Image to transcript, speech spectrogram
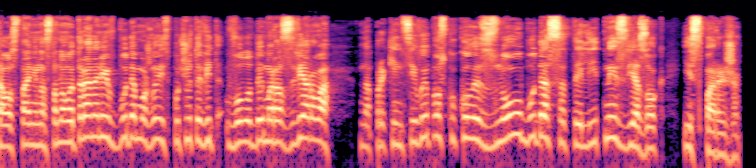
та останні настанови тренерів буде можливість почути від Володимира Звєрова наприкінці випуску, коли знову буде сателітний зв'язок із Парижем.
